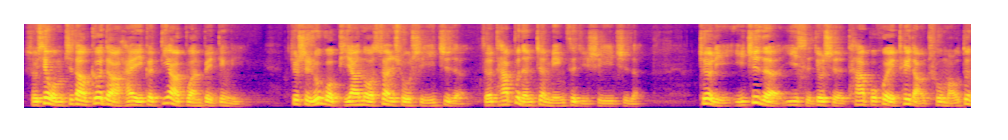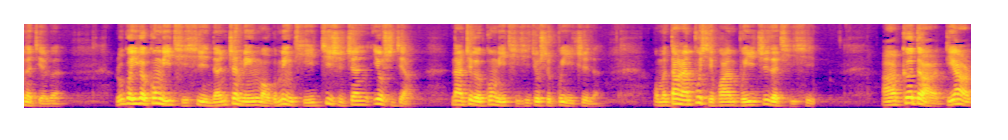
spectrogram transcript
首先，我们知道哥德尔还有一个第二不完备定理，就是如果皮亚诺算术是一致的，则他不能证明自己是一致的。这里一致的意思就是他不会推导出矛盾的结论。如果一个公理体系能证明某个命题既是真又是假，那这个公理体系就是不一致的。我们当然不喜欢不一致的体系。而哥德尔第二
